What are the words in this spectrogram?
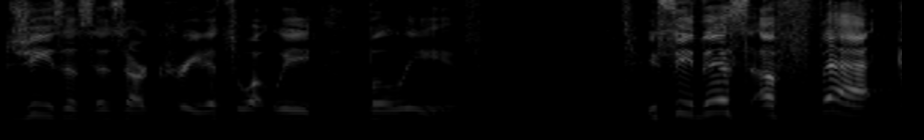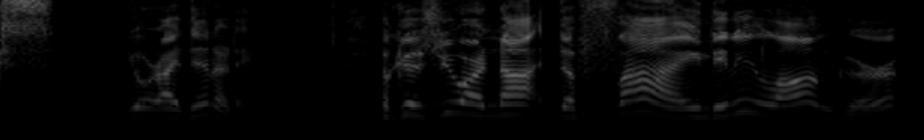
Jesus is our creed, it's what we believe. You see, this affects your identity because you are not defined any longer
